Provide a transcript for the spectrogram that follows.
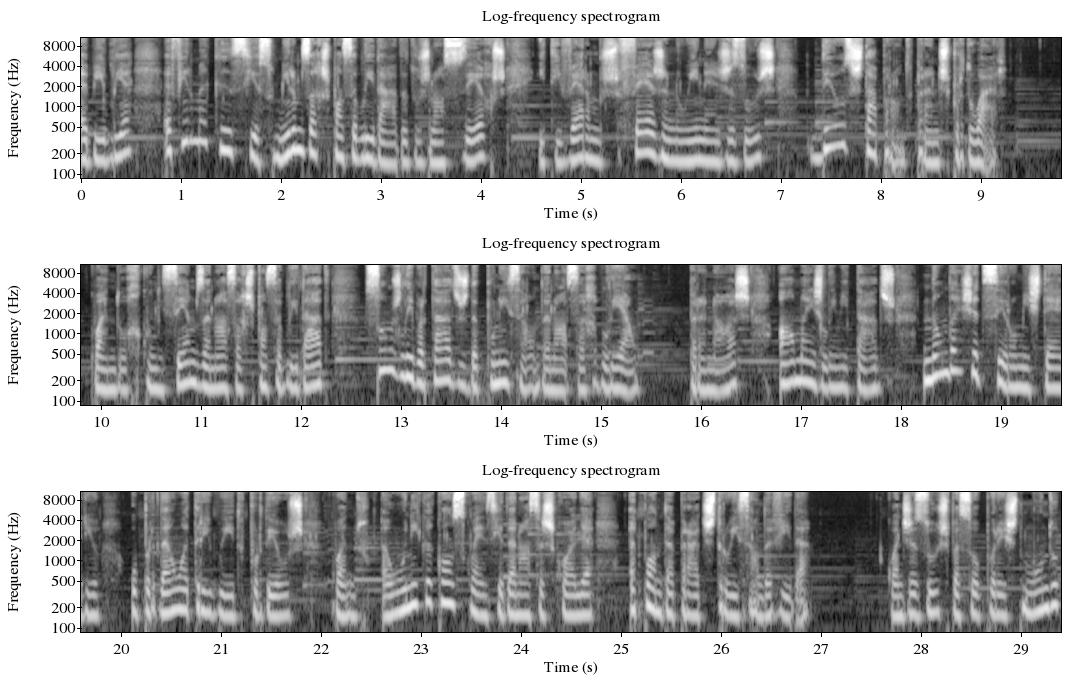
A Bíblia afirma que, se assumirmos a responsabilidade dos nossos erros e tivermos fé genuína em Jesus, Deus está pronto para nos perdoar. Quando reconhecemos a nossa responsabilidade, somos libertados da punição da nossa rebelião. Para nós, homens limitados, não deixa de ser um mistério o perdão atribuído por Deus quando a única consequência da nossa escolha aponta para a destruição da vida. Quando Jesus passou por este mundo,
